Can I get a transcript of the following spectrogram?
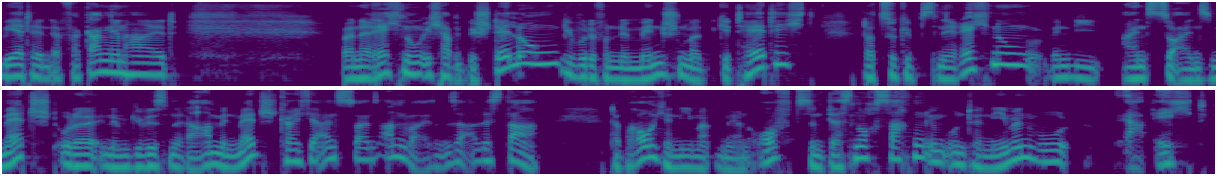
Werte in der Vergangenheit. Bei einer Rechnung, ich habe Bestellung, die wurde von einem Menschen mal getätigt. Dazu gibt es eine Rechnung. Wenn die eins zu eins matcht oder in einem gewissen Rahmen matcht, kann ich die eins zu eins anweisen. Ist ja alles da. Da brauche ich ja niemanden mehr. Und oft sind das noch Sachen im Unternehmen, wo ja echt,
